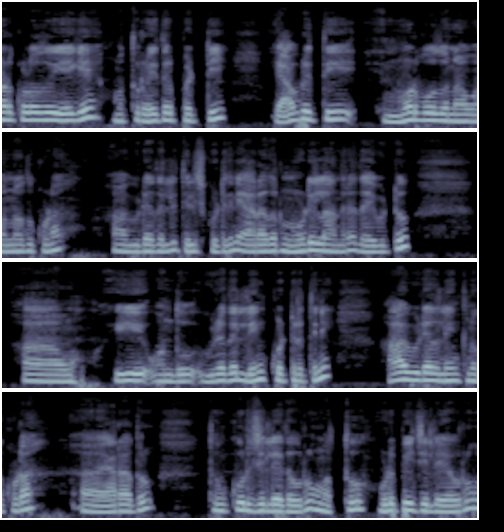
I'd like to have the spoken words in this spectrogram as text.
ಮಾಡ್ಕೊಳ್ಳೋದು ಹೇಗೆ ಮತ್ತು ರೈತರ ಪಟ್ಟಿ ಯಾವ ರೀತಿ ನೋಡ್ಬೋದು ನಾವು ಅನ್ನೋದು ಕೂಡ ಆ ವಿಡಿಯೋದಲ್ಲಿ ತಿಳಿಸ್ಕೊಟ್ಟಿದ್ದೀನಿ. ಯಾರಾದರೂ ನೋಡಿಲ್ಲ ಅಂದರೆ ದಯವಿಟ್ಟು ಈ ಒಂದು ವಿಡಿಯೋದಲ್ಲಿ ಲಿಂಕ್ ಕೊಟ್ಟಿರ್ತೀನಿ. ಆ ವಿಡಿಯೋದ ಲಿಂಕ್ನ ಕೂಡ ಯಾರಾದರೂ ತುಮಕೂರು ಜಿಲ್ಲೆಯವರು ಮತ್ತು ಉಡುಪಿ ಜಿಲ್ಲೆಯವರು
